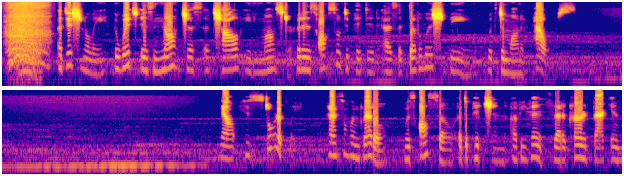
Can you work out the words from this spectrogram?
Additionally, the witch is not just a child eating monster, but is also depicted as a devilish being with demonic powers. Now, historically, Hansel and Gretel was also a depiction of events that occurred back in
